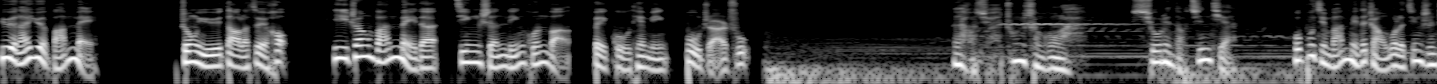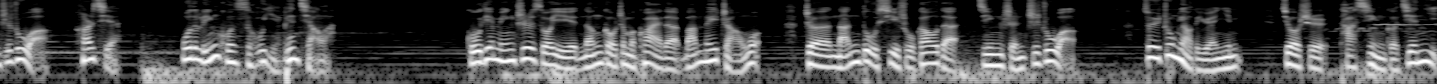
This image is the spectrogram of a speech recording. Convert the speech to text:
越来越完美，终于到了最后，一张完美的精神灵魂网。被古天明布置而出。哎呀，我去，终于成功了！修炼到今天，我不仅完美的掌握了精神蜘蛛网，而且我的灵魂似乎也变强了。古天明之所以能够这么快的完美掌握这难度系数高的精神蜘蛛网，最重要的原因就是他性格坚毅，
